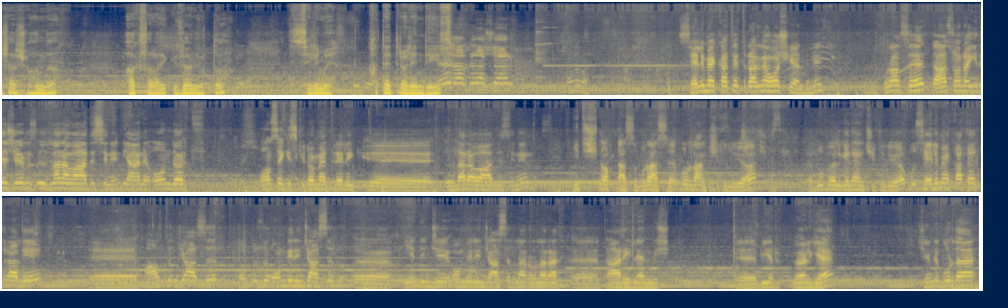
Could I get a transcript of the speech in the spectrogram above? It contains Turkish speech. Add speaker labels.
Speaker 1: arkadaşlar şu anda Aksaray Güzel Yurt'ta Silime Katedrali'ndeyiz.
Speaker 2: Evet arkadaşlar. Selime Katedrali'ne hoş geldiniz. Burası daha sonra gideceğimiz Ihlara Vadisi'nin yani 14 18 kilometrelik e, Ihlara Vadisi'nin bitiş noktası burası. Buradan çıkılıyor. E, bu bölgeden çıkılıyor. Bu Selime Katedrali e, 6. asır, 9. 11. asır, e, 7. 11. asırlar olarak e, tarihlenmiş e, bir bölge. Şimdi burada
